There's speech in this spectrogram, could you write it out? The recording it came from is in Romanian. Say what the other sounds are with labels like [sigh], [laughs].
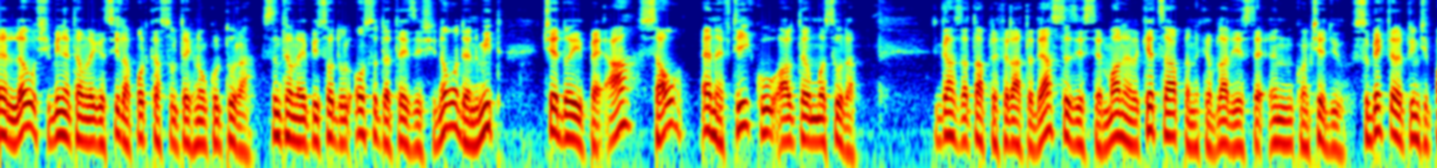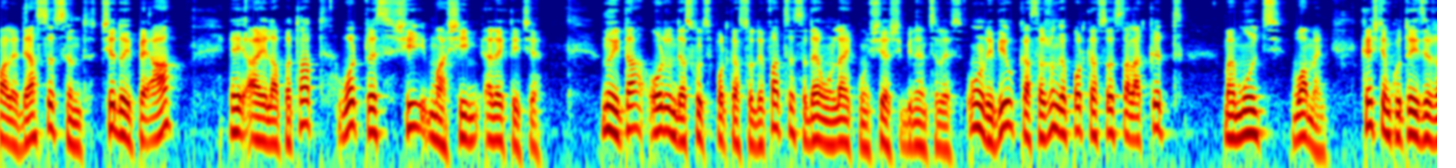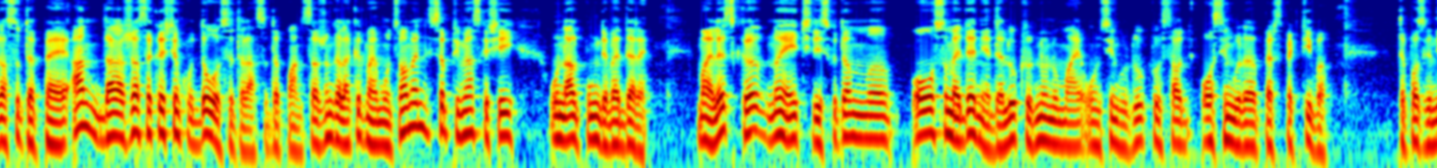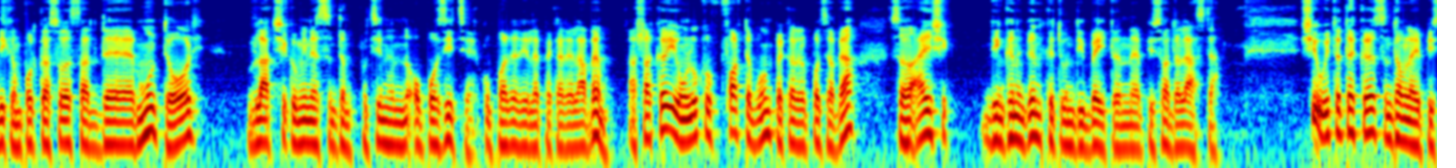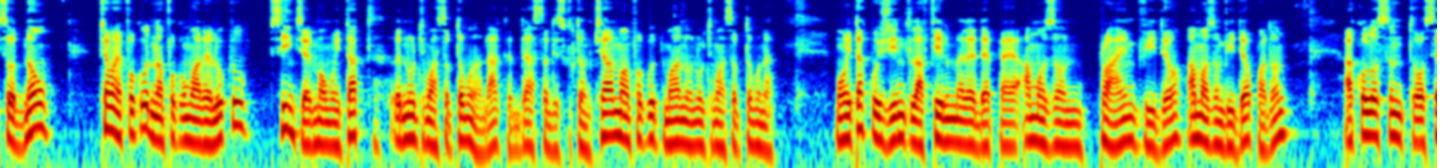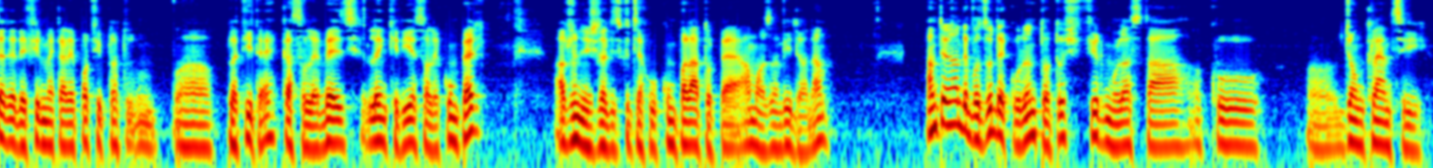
Hello și bine te-am regăsit la podcastul Tehnocultura. Suntem la episodul 139 denumit C2PA sau NFT cu altă măsură. Gazda ta preferată de astăzi este Manuel Cheța, pentru că Vlad este în concediu. Subiectele principale de astăzi sunt C2PA, AI la pătrat, WordPress și mașini electrice. Nu uita, oriunde asculti podcastul de față, să dai un like, un share și, bineînțeles, un review ca să ajungă podcastul ăsta la cât mai mulți oameni. Creștem cu 30% pe an, dar aș vrea să creștem cu 200% pe an, să ajungă la cât mai mulți oameni să primească și ei un alt punct de vedere. Mai ales că noi aici discutăm uh, o sumedenie de lucruri, nu numai un singur lucru sau o singură perspectivă. Te poți gândi că în podcastul ăsta de multe ori Vlad și cu mine suntem puțin în opoziție cu părerile pe care le avem. Așa că e un lucru foarte bun pe care îl poți avea să ai și din când în când câte un debate în episoadele astea. Și uite-te că suntem la episod nou. Ce am mai făcut? N-am făcut mare lucru. Sincer, m-am uitat în ultima săptămână, da? Că de asta discutăm. Ce am făcut Manu în ultima săptămână? M-am uitat cu jind la filmele de pe Amazon Prime Video, Amazon Video, pardon. Acolo sunt o serie de filme care pot fi uh, plătite ca să le vezi, le închirie sau le cumperi. Ajungem și la discuția cu cumpăratul pe Amazon Video, da? Am terminat de văzut de curând, totuși, filmul ăsta cu Uh, John Clancy,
